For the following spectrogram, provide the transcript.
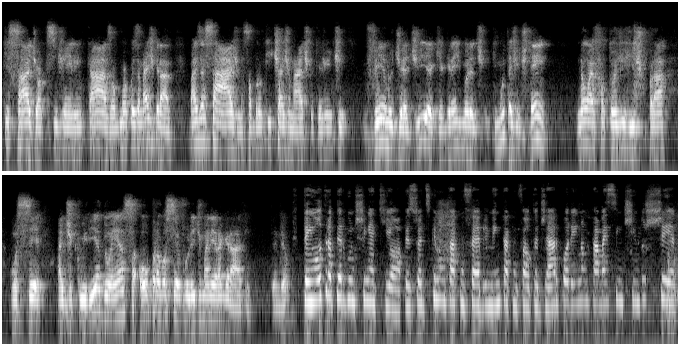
que saia de oxigênio em casa, alguma coisa mais grave. Mas essa asma, essa bronquite asmática que a gente vê no dia a dia, que a grande maioria, que muita gente tem, não é fator de risco para você adquirir a doença ou para você evoluir de maneira grave. Entendeu? Tem outra perguntinha aqui, ó. A pessoa diz que não está com febre nem está com falta de ar, porém não está mais sentindo cheiro.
